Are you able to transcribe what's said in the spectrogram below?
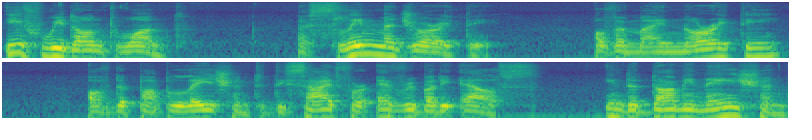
if we don't want a slim majority of a minority of the population to decide for everybody else in the domination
